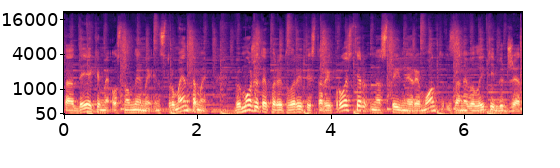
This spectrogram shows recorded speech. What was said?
та деякими основними інструментами ви можете перетворити старий простір на стильний ремонт за невеликий бюджет.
